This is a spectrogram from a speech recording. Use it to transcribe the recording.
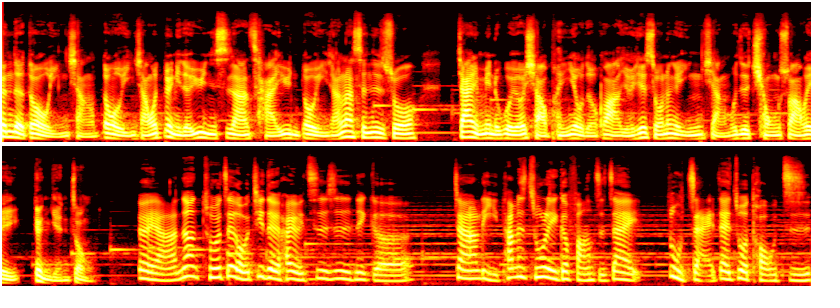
真的都有影响，都有影响，会对你的运势啊、财运都有影响。那甚至说家里面如果有小朋友的话，有些时候那个影响或者穷刷会更严重。对啊，那除了这个，我记得还有一次是那个家里他们租了一个房子在住宅，在做投资。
